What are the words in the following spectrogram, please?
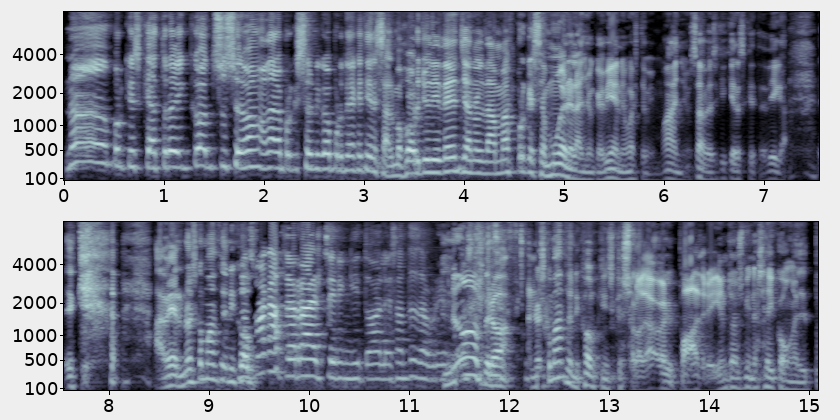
no, porque es que a Troy Kotsu se lo van a dar porque es la única oportunidad que tienes. A lo mejor Judy Dench ya no le da más porque se muere el año que viene o este mismo año, ¿sabes? ¿Qué quieres que te diga? a ver, no es como Anthony Hopkins. Nos van a cerrar el chiringuito, Alex, antes de abrir. No, pero no es como Anthony Hopkins que se lo da el padre y entonces vienes ahí con el padre,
